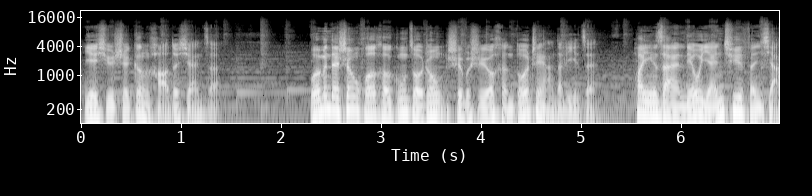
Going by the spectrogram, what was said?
也许是更好的选择。我们的生活和工作中是不是有很多这样的例子？欢迎在留言区分享。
